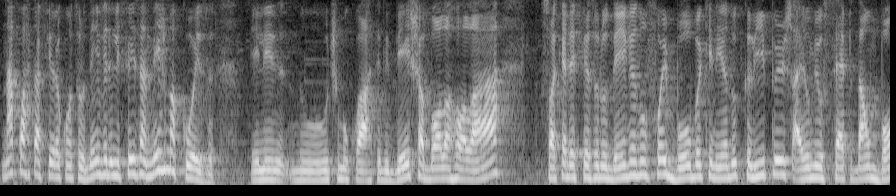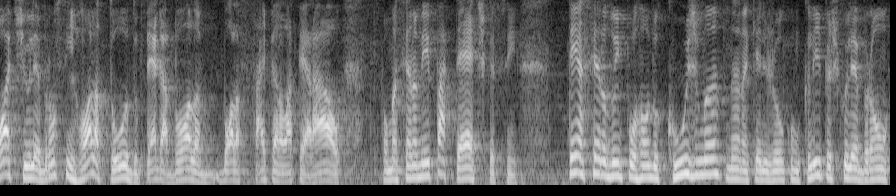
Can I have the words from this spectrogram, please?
Na quarta-feira contra o Denver, ele fez a mesma coisa. Ele, no último quarto, ele deixa a bola rolar, só que a defesa do Denver não foi boba que nem a do Clippers. Aí o Millsap dá um bote e o LeBron se enrola todo, pega a bola, a bola sai pela lateral. Foi uma cena meio patética, assim. Tem a cena do empurrão do Kuzma, né, naquele jogo com o Clippers, que o LeBron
